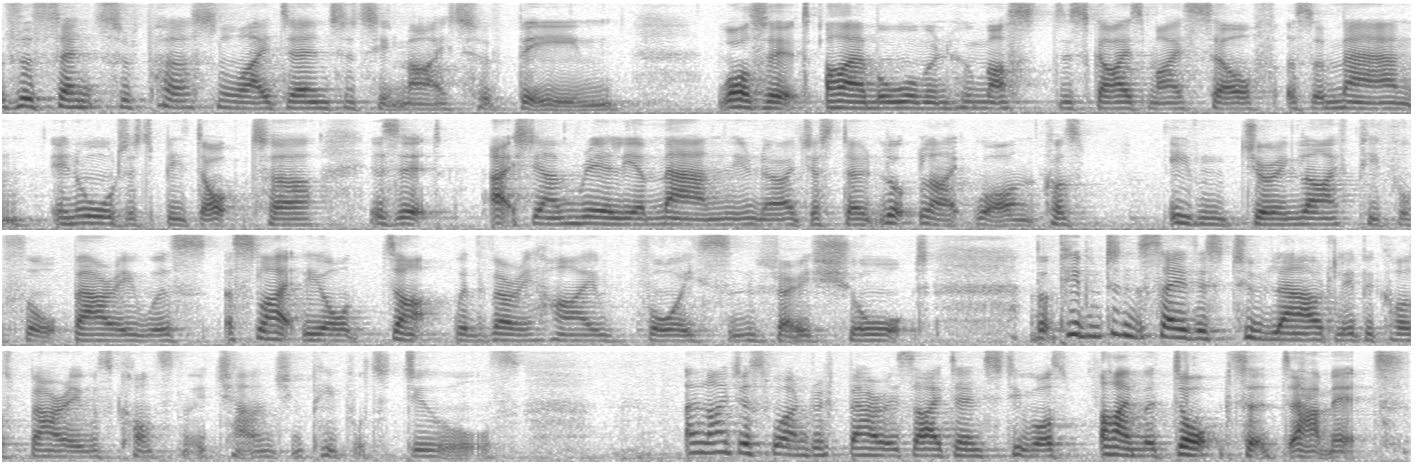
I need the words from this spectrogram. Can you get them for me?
the sense of personal identity might have been. Was it, I am a woman who must disguise myself as a man in order to be doctor? Is it, actually, I'm really a man, you know, I just don't look like one? Because even during life, people thought Barry was a slightly odd duck with a very high voice and very short. But people didn't say this too loudly because Barry was constantly challenging people to duels. And I just wonder if Barry's identity was, I'm a doctor, damn it.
